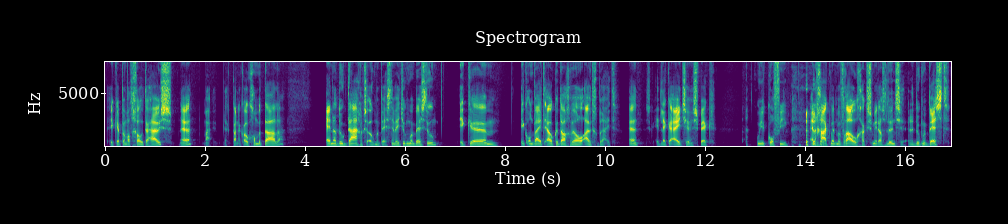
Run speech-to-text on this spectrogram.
ik heb een wat groter huis. Hè? Maar dat kan ik ook gewoon betalen. En dan doe ik dagelijks ook mijn best. En weet je hoe ik mijn best doe? Ik, ehm, ik ontbijt elke dag wel uitgebreid. Hè? Dus ik eet lekker eitje, spek. goede koffie. En dan ga ik met mijn vrouw, ga ik smiddags lunchen. En dan doe ik mijn best.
